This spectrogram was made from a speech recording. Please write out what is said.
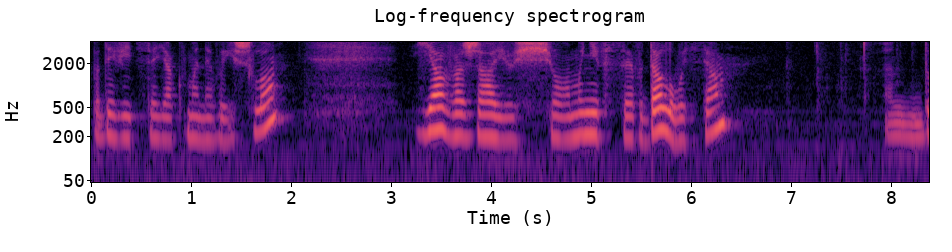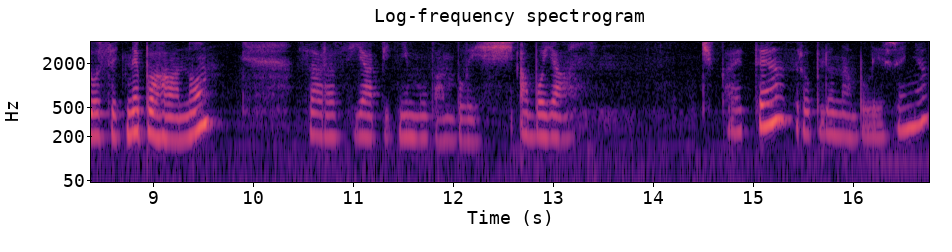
Подивіться, як в мене вийшло. Я вважаю, що мені все вдалося досить непогано. Зараз я підніму вам ближче, або я, чекайте, зроблю наближення.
